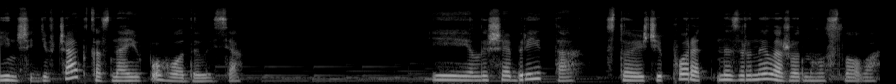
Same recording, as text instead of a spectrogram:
Інші дівчатка з нею погодилися. І лише Бріта, стоячи поряд, не зронила жодного слова.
